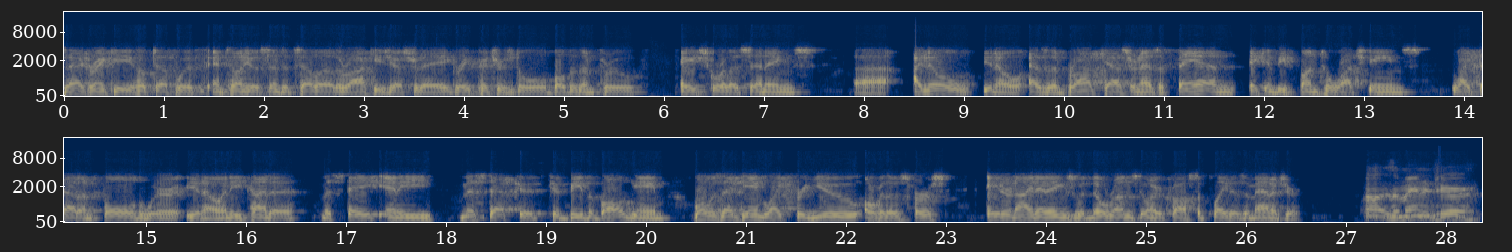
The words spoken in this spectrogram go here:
Zack Greinke hooked up with Antonio Senzatela of the Rockies yesterday. Great pitchers duel. Both of them threw eight scoreless innings. Uh, I know, you know, as a broadcaster and as a fan, it can be fun to watch games like that unfold where, you know, any kind of mistake, any misstep could, could be the ball game. What was that game like for you over those first eight or nine innings with no runs going across the plate as a manager? Well, as a manager,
